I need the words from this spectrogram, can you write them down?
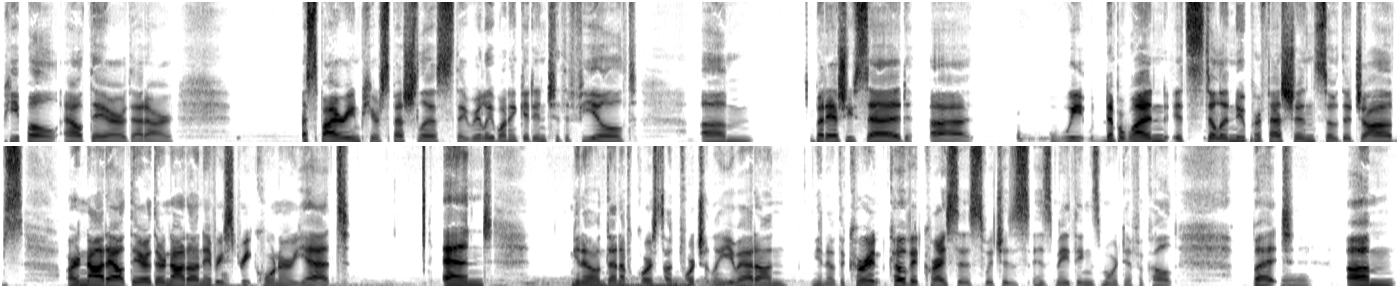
people out there that are aspiring peer specialists. They really want to get into the field, um, but as you said, uh, we number one, it's still a new profession, so the jobs are not out there. They're not on every street corner yet, and you know, and then of course, unfortunately, you add on, you know, the current COVID crisis, which is has made things more difficult. But um,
